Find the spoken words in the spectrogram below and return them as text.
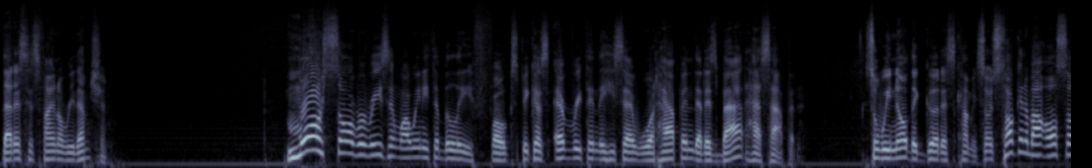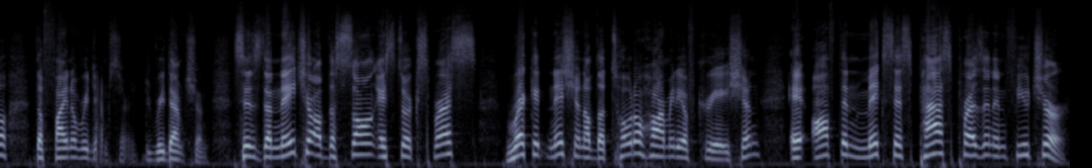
That is his final redemption. More so of a reason why we need to believe, folks, because everything that he said would happen that is bad has happened. So we know the good is coming. So it's talking about also the final redemption. Redemption. Since the nature of the song is to express recognition of the total harmony of creation, it often mixes past, present, and future.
